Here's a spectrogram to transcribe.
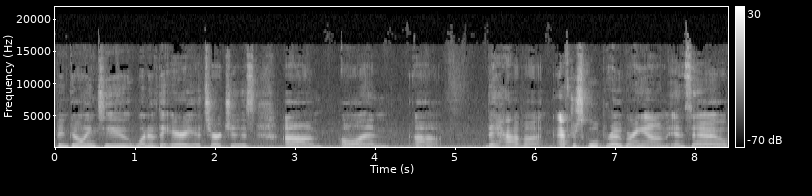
been going to one of the area churches um, on uh, they have a after school program and so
